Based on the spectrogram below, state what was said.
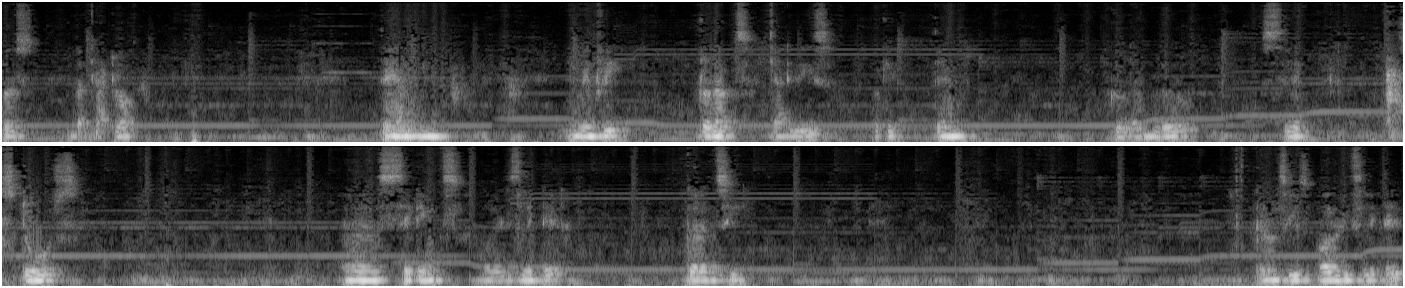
first the catalog then inventory products categories. Okay then go down below. Select stores. Uh, settings already selected. Currency. Currency is already selected.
